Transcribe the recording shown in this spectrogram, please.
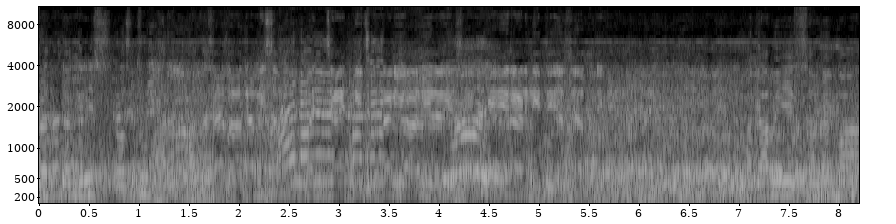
પ્રયત્ન કરીશ. અસ્તુ ભારત માતા આગામી પંચાયતની ચૂંટણીઓ આવી રહી છે કેવી રણનીતિ હશે આપની આગામી સમયમાં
